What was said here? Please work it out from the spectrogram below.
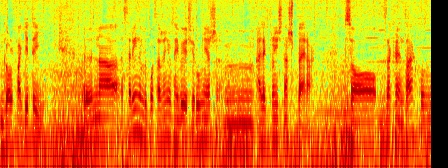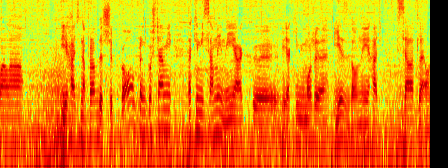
Golfa GTI. Na seryjnym wyposażeniu znajduje się również mm, elektroniczna szpera, co w zakrętach pozwala jechać naprawdę szybko, prędkościami takimi samymi, jak, e, jakimi może jest zdolny jechać Seat Leon.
